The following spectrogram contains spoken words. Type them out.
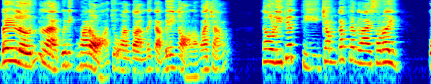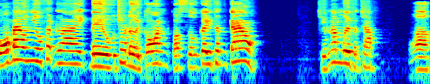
B lớn là quy định hoa đỏ trộn hoàn toàn với cả B nhỏ là hoa trắng. Theo lý thuyết thì trong các phép lai sau đây có bao nhiêu phép lai đều cho đời con, có số cây thân cao. Chiếm 50% đúng không?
